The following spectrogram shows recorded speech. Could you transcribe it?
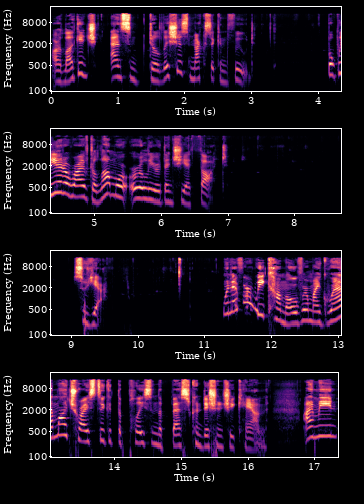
our luggage, and some delicious Mexican food. But we had arrived a lot more earlier than she had thought. So, yeah. Whenever we come over, my grandma tries to get the place in the best condition she can. I mean,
